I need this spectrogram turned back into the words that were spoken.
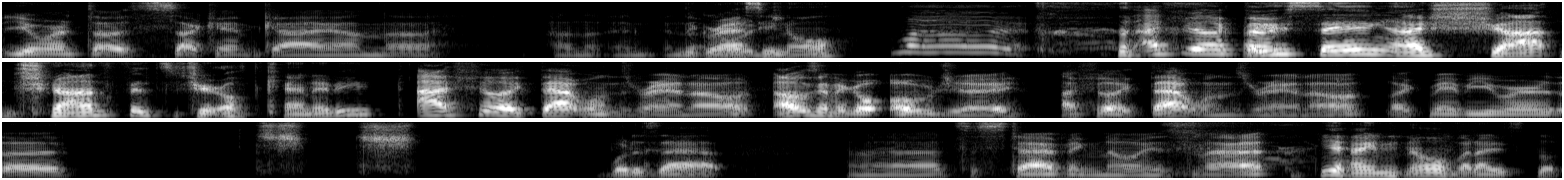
you weren't the second guy on the on the in, in the grassy OG. knoll. What? I feel like Are you saying I shot John Fitzgerald Kennedy? I feel like that one's ran out. I was gonna go OJ. I feel like that one's ran out. Like maybe you were the. What is that? Uh, it's a stabbing noise, Matt. Yeah, I know, but I still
